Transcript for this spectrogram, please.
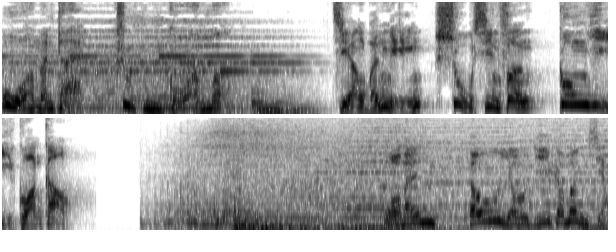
我们的中国梦。讲文明树新风公益广告。我们都有一个梦想。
